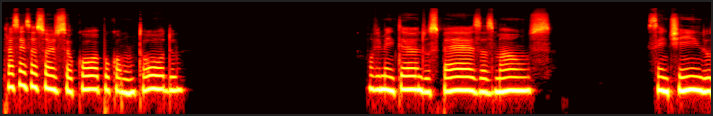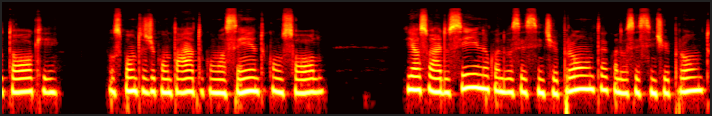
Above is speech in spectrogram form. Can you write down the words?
para as sensações do seu corpo como um todo, movimentando os pés, as mãos, sentindo o toque, os pontos de contato com o assento, com o solo. E ao soar do sino, quando você se sentir pronta, quando você se sentir pronto,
